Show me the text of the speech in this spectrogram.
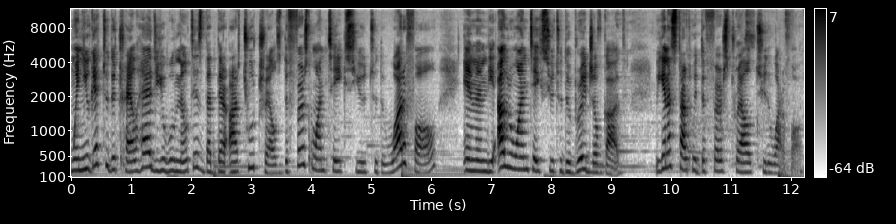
when you get to the trailhead, you will notice that there are two trails. The first one takes you to the waterfall, and then the other one takes you to the Bridge of God. We're gonna start with the first trail to the waterfall.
